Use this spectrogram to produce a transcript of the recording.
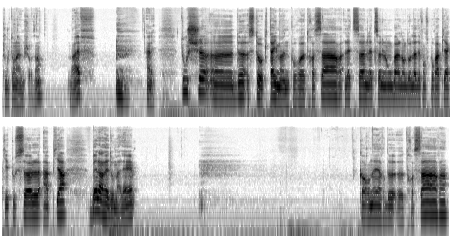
tout le temps la même chose. Hein. Bref. Allez. Touche euh, de Stoke. Timon pour euh, Trossard. Letson. Letson long balle dans le dos de la défense pour Apia qui est tout seul. Apia. Bel arrêt d'Omalais. Corner de euh, Trossard.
